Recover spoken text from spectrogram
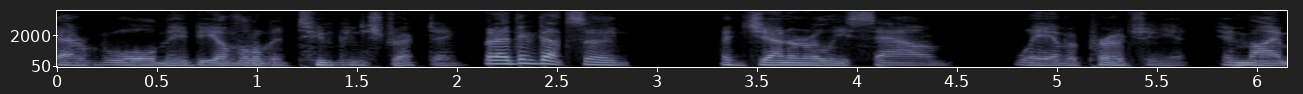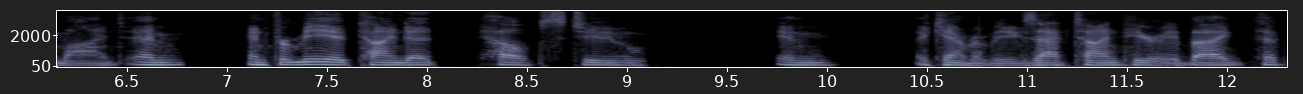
that rule may be a little bit too constricting. But I think that's a, a generally sound way of approaching it in my mind. And and for me, it kind of helps to in I can't remember the exact time period, but I have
